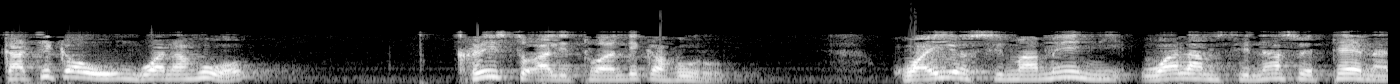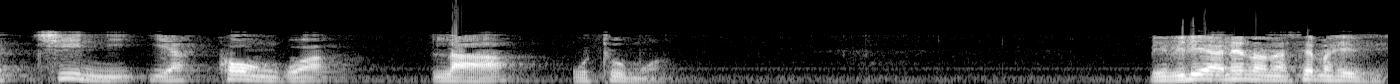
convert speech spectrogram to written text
katika uungwana huo kristo alituandika huru kwa hiyo simameni wala msinaswe tena chini ya kongwa la utumwa. Bibilia ya neno anasema hivi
